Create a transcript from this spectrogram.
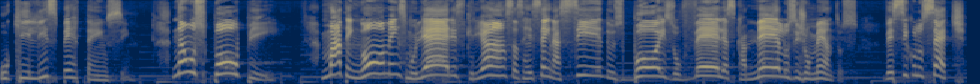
o que lhes pertence. Não os poupe Matem homens, mulheres, crianças, recém-nascidos, bois, ovelhas, camelos e jumentos. Versículo 7.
